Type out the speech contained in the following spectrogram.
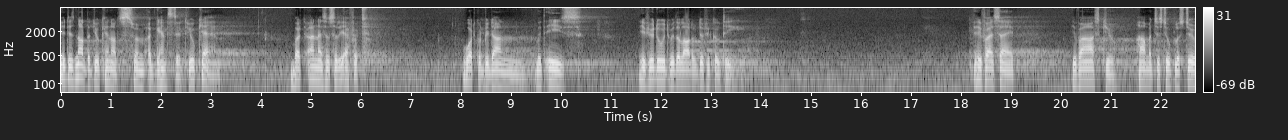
It is not that you cannot swim against it, you can, but unnecessary effort. What could be done with ease, if you do it with a lot of difficulty, If I say, if I ask you, how much is two plus two?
